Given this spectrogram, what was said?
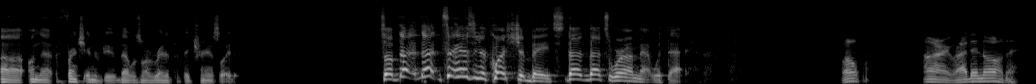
uh on that French interview that was on Reddit that they translated. So that that to answer your question, Bates, that that's where I'm at with that. Well, all right. Well, I didn't know that.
